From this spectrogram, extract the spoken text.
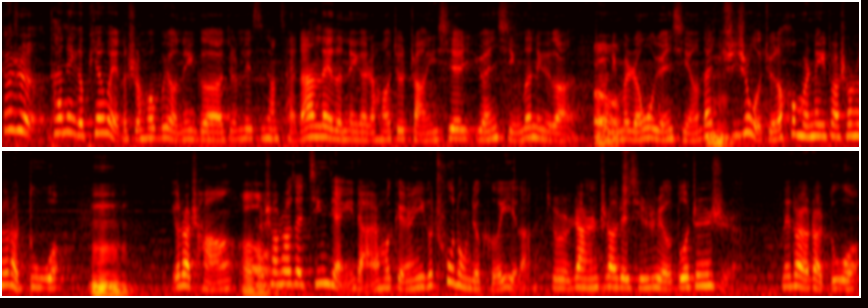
就是他那个片尾的时候，不有那个就类似像彩蛋类的那个，然后就长一些原型的那个，就是里面人物原型。但嗯其实我觉得后面那一段稍稍有点多，嗯，有点长，哦就稍稍再精简一点，然后给人一个触动就可以了，就是让人知道这其实是有多真实。那段有点多，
